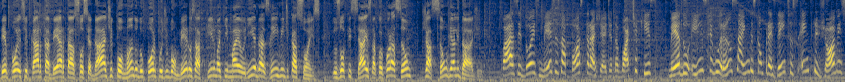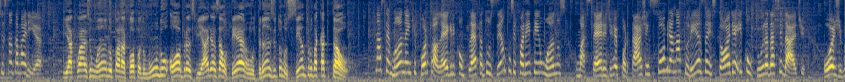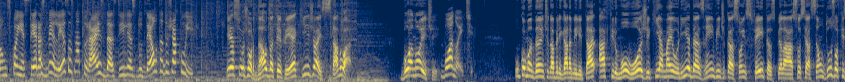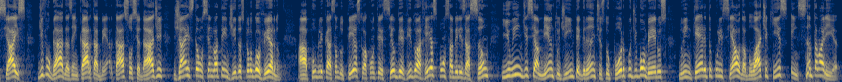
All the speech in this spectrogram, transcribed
Depois de carta aberta à sociedade, comando do Corpo de Bombeiros afirma que maioria das reivindicações dos oficiais da corporação já são realidade. Quase dois meses após a tragédia da Boate Kiss, medo e insegurança ainda estão presentes entre jovens de Santa Maria. E há quase um ano para a Copa do Mundo, obras viárias alteram o trânsito no centro da capital. Na semana em que Porto Alegre completa 241 anos, uma série de reportagens sobre a natureza, história e cultura da cidade. Hoje vamos conhecer as belezas naturais das ilhas do Delta do Jacuí. Este é o Jornal da TVE que já está no ar. Boa noite. Boa noite. O comandante da Brigada Militar afirmou hoje que a maioria das reivindicações feitas pela Associação dos Oficiais, divulgadas em carta aberta à sociedade, já estão sendo atendidas pelo governo. A publicação do texto aconteceu devido à responsabilização e o indiciamento de integrantes do Corpo de Bombeiros no inquérito policial da Boate Kiss, em Santa Maria.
